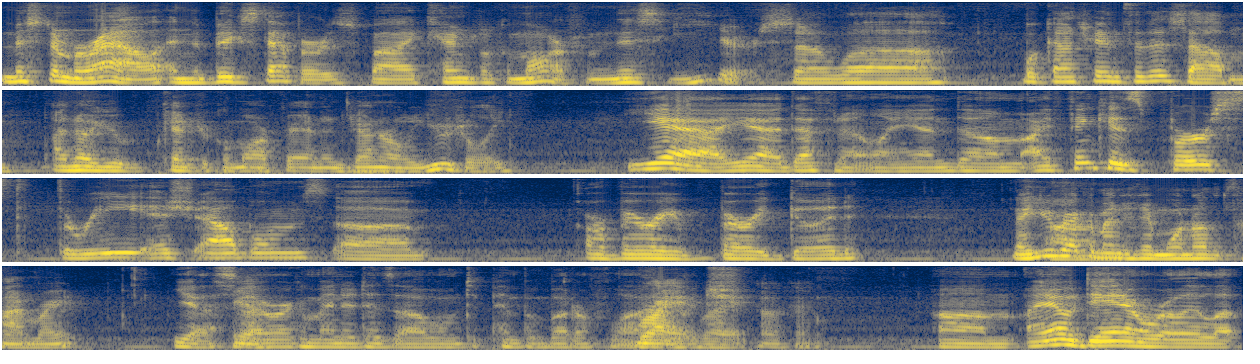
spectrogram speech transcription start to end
"Mr. Morale and the Big Steppers" by Kendrick Lamar from this year. So, uh, what got you into this album? I know you're a Kendrick Lamar fan in general, usually. Yeah, yeah, definitely. And um, I think his first three ish albums uh, are very, very good. Now, you Um, recommended him one other time, right? Yes, Yeah. I recommended his album to Pimp a Butterfly. right. which, Right. Okay. Um, I know Dana really lo-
